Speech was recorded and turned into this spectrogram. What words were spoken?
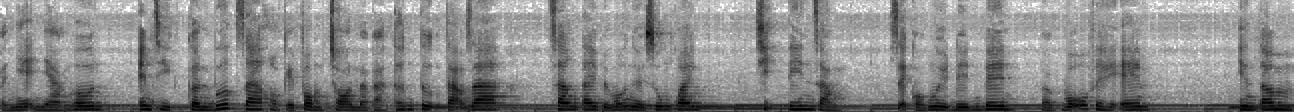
và nhẹ nhàng hơn. Em chỉ cần bước ra khỏi cái vòng tròn mà bản thân tự tạo ra sang tay với mọi người xung quanh. Chị tin rằng sẽ có người đến bên và vỗ về em. Yên tâm,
